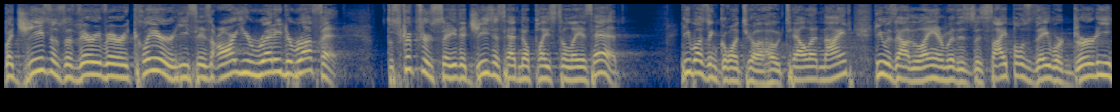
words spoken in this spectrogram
But Jesus was very, very clear. He says, Are you ready to rough it? The scriptures say that Jesus had no place to lay his head. He wasn't going to a hotel at night. He was out laying with his disciples. They were dirty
